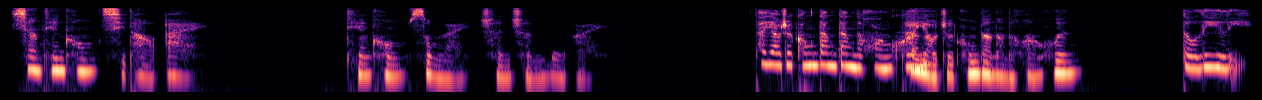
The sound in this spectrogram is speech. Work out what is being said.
向天空乞讨爱。天空送来沉沉暮霭，它摇着空荡荡的黄昏，它摇着空荡荡的黄昏。斗笠里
